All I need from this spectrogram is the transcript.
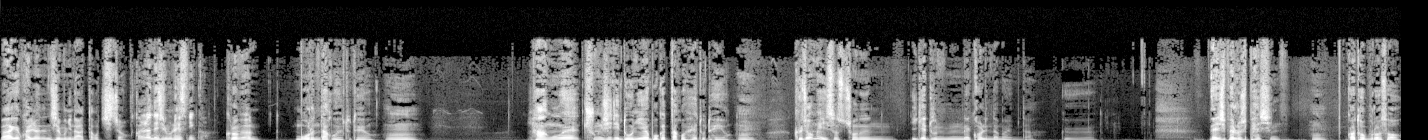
만약에 관련된 질문이 나왔다고 치죠. 관련된 질문을 했으니까. 그러면 모른다고 해도 돼요. 음, 향후에 충실히 논의해 보겠다고 해도 돼요. 음. 그 점에 있어서 저는 이게 눈에 걸린단 말입니다. 그 낸시 펠로시 패싱과 음. 더불어서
